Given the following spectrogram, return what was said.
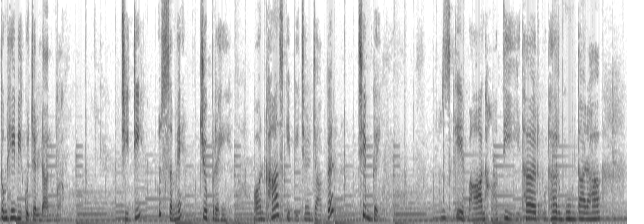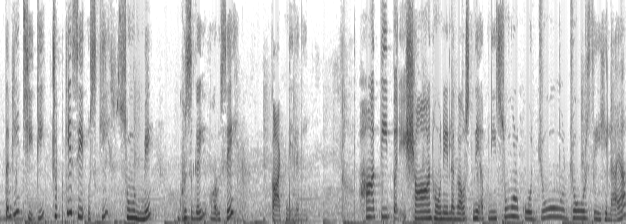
तुम्हें भी कुचल डालूँगा। चीटी उस समय चुप रही और घास के पीछे जाकर छिप गई। उसके बाद हाथी इधर उधर घूमता रहा। तभी चीटी चुपके से उसकी सूंड में घुस गई और उसे काटने लगी। हाथी परेशान होने लगा। उसने अपनी सूंड को ज़ोर ज़ोर से हिलाया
